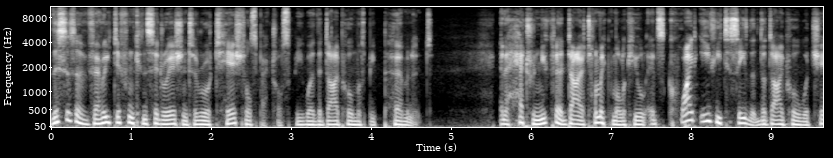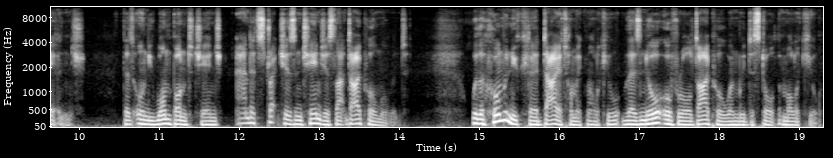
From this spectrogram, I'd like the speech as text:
This is a very different consideration to rotational spectroscopy where the dipole must be permanent. In a heteronuclear diatomic molecule, it's quite easy to see that the dipole would change. There's only one bond to change, and it stretches and changes that dipole moment. With a homonuclear diatomic molecule, there's no overall dipole when we distort the molecule.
